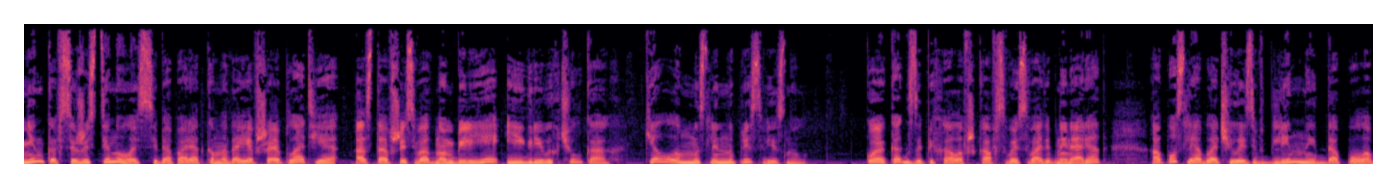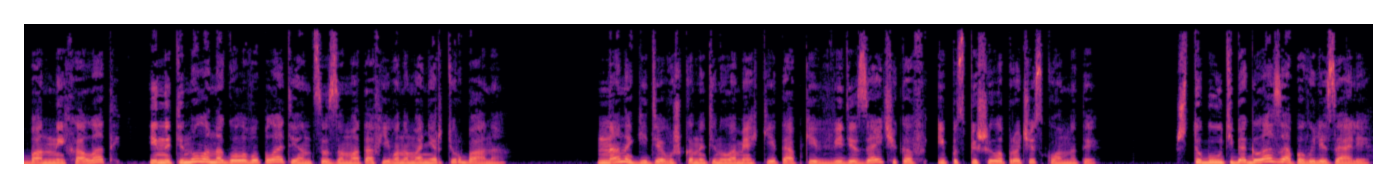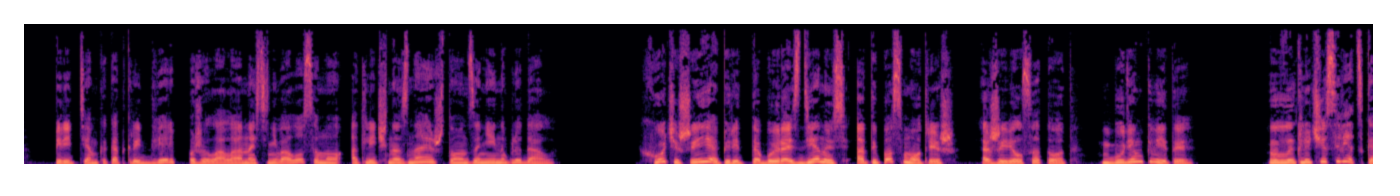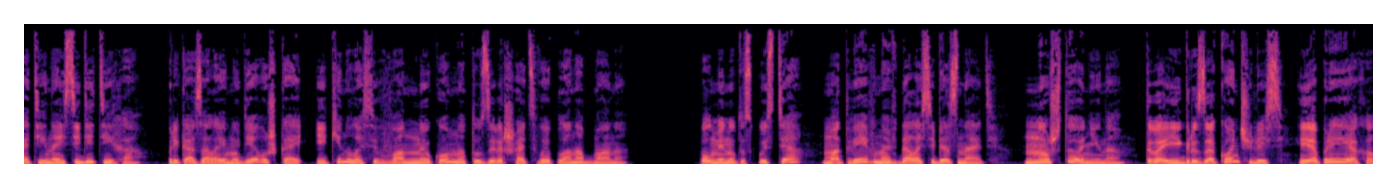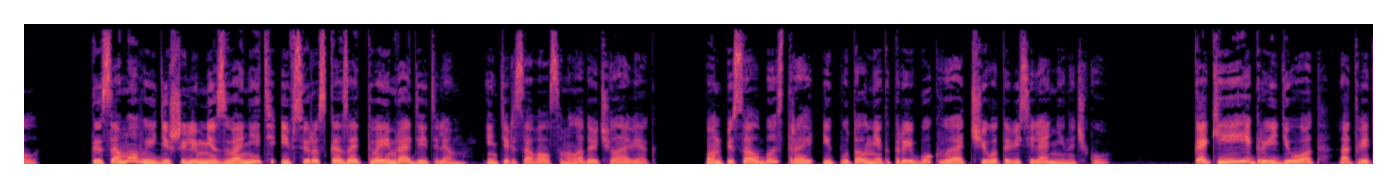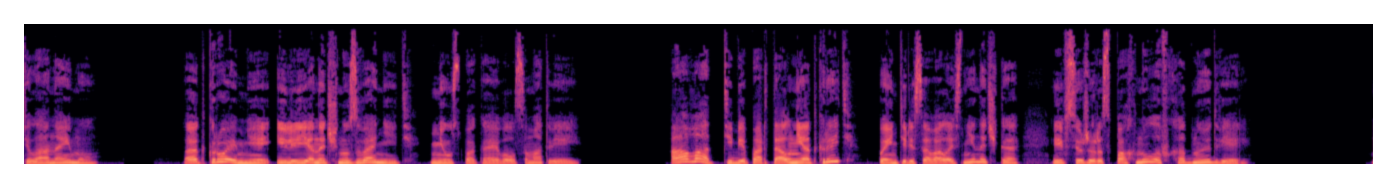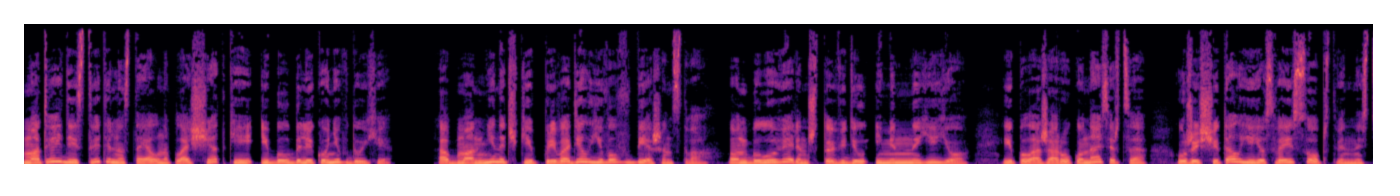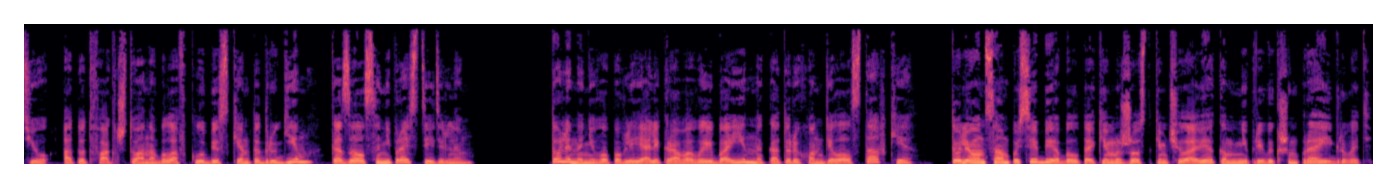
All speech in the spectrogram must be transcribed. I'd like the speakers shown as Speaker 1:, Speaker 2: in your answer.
Speaker 1: Нинка все же стянула с себя порядком надоевшее платье, оставшись в одном белье и игривых чулках. Келлом мысленно присвистнул. Кое-как запихала в шкаф свой свадебный наряд, а после облачилась в длинный до пола банный халат и натянула на голову полотенце, замотав его на манер тюрбана. На ноги девушка натянула мягкие тапки в виде зайчиков и поспешила прочь из комнаты. «Чтобы у тебя глаза повылезали!» Перед тем, как открыть дверь, пожелала она синеволосому, отлично зная, что он за ней наблюдал.
Speaker 2: «Хочешь, и я перед тобой разденусь, а ты посмотришь», — оживился тот. «Будем квиты».
Speaker 1: «Выключи свет, скотина, и сиди тихо», — приказала ему девушка и кинулась в ванную комнату завершать свой план обмана. Полминуты спустя Матвей вновь дал о себе знать. «Ну что, Нина, твои игры закончились, я приехал. «Ты сама выйдешь или мне звонить и все рассказать твоим родителям?» — интересовался молодой человек. Он писал быстро и путал некоторые буквы от чего-то веселя Ниночку. «Какие игры, идиот?» — ответила она ему.
Speaker 2: «Открой мне, или я начну звонить», — не успокаивался Матвей.
Speaker 1: «А в ад тебе портал не открыть?» — поинтересовалась Ниночка и все же распахнула входную дверь. Матвей действительно стоял на площадке и был далеко не в духе. Обман Ниночки приводил его в бешенство. Он был уверен, что видел именно ее, и, положа руку на сердце, уже считал ее своей собственностью, а тот факт, что она была в клубе с кем-то другим, казался непростительным. То ли на него повлияли кровавые бои, на которых он делал ставки, то ли он сам по себе был таким жестким человеком, не привыкшим проигрывать.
